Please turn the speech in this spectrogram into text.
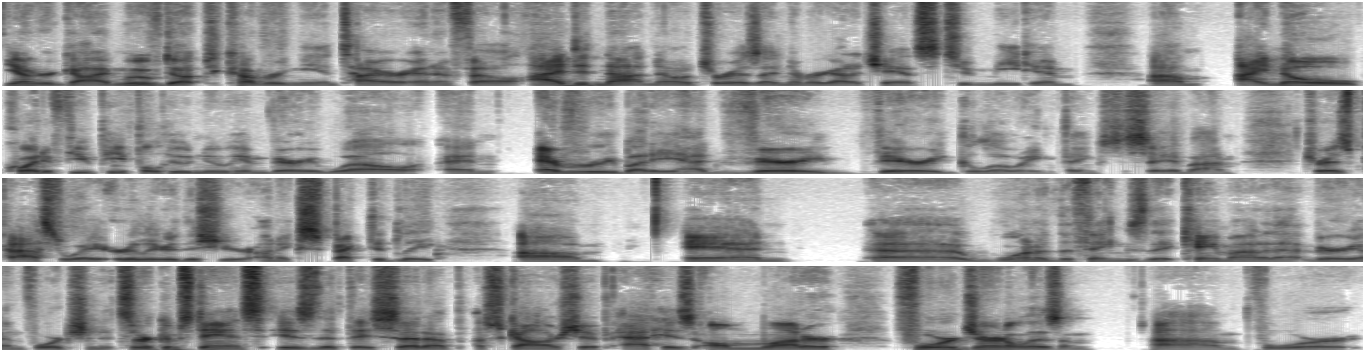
younger guy moved up to covering the entire NFL. I did not know Terez. I never got a chance to meet him. Um, I know quite a few people who knew him very well, and everybody had very, very glowing things to say about him. Terez passed away earlier this year unexpectedly. Um, and uh, one of the things that came out of that very unfortunate circumstance is that they set up a scholarship at his alma mater for journalism um, for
